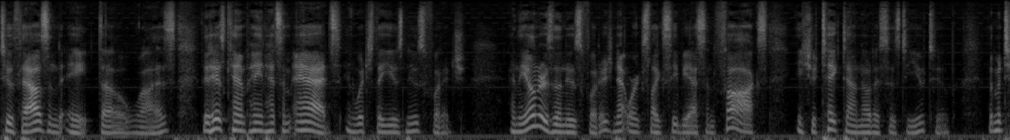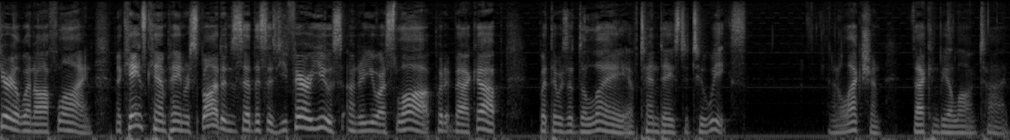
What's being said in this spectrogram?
2008, though, was that his campaign had some ads in which they used news footage. And the owners of the news footage, networks like CBS and Fox, issued takedown notices to YouTube. The material went offline. McCain's campaign responded and said this is fair use under U.S. law, put it back up, but there was a delay of 10 days to two weeks. An election, that can be a long time.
